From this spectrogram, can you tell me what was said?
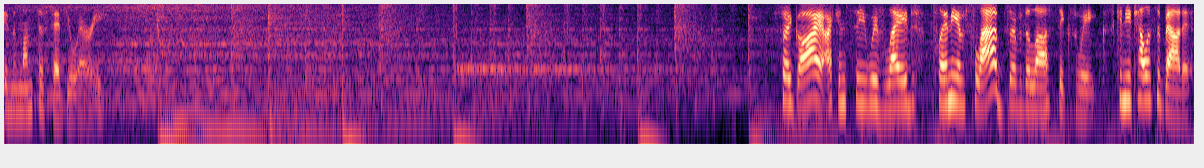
in the month of February. So Guy, I can see we've laid plenty of slabs over the last six weeks. Can you tell us about it?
